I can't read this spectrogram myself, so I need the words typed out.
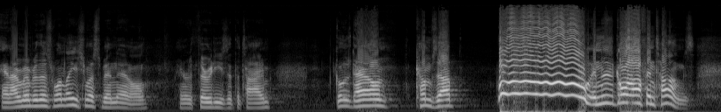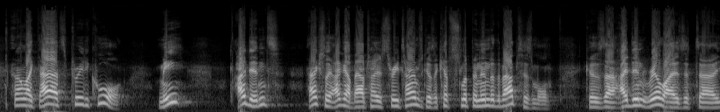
And I remember this one lady, she must have been, I don't know, in her 30s at the time, goes down, comes up, Woo! and is going off in tongues. And I'm like, that's pretty cool. Me? I didn't. Actually, I got baptized three times because I kept slipping into the baptismal because uh, I didn't realize that uh,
